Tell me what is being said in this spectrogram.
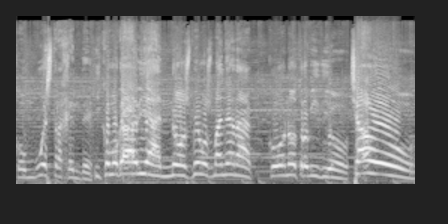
con vuestra gente. Y como cada día, nos vemos mañana con otro vídeo. ¡Chao!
